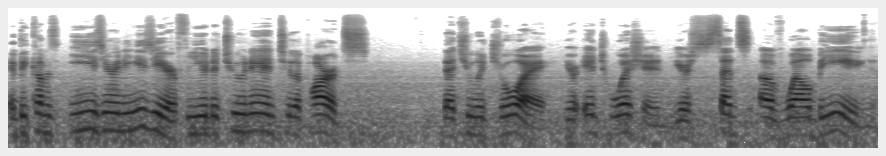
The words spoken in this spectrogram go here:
it becomes easier and easier for you to tune in to the parts that you enjoy, your intuition, your sense of well being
